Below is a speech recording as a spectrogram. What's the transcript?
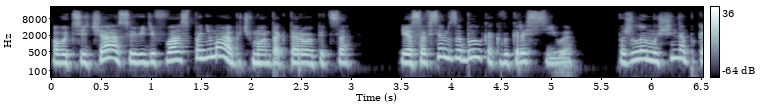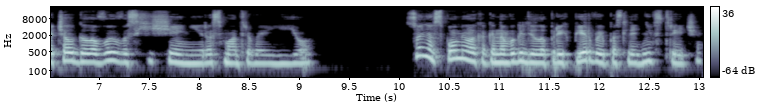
А вот сейчас, увидев вас, понимаю, почему он так торопится. Я совсем забыл, как вы красивы». Пожилой мужчина покачал головой в восхищении, рассматривая ее. Соня вспомнила, как она выглядела при их первой и последней встрече.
